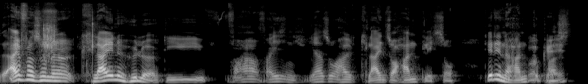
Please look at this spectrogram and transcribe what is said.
Einfach so eine kleine Hülle, die war, weiß ich nicht, ja, so halt klein, so handlich, so. Die hat in der Hand Okay. gepasst.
